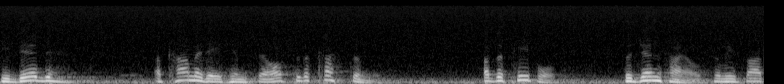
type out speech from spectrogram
he did accommodate himself to the customs of the people, the Gentiles, whom he sought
